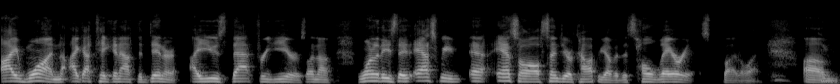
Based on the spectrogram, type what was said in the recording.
I won. I got taken out to dinner. I used that for years. And uh, one of these days, ask me, uh, Ansel. I'll send you a copy of it. It's hilarious, by the way. Um,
